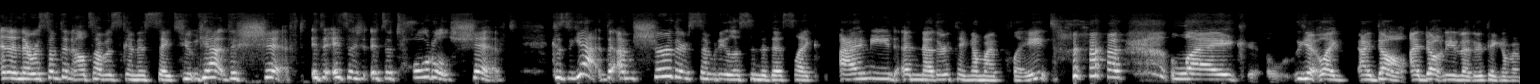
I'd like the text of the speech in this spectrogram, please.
and then there was something else I was going to say too. Yeah, the shift. It's it's a it's a total shift because yeah the, i'm sure there's somebody listening to this like i need another thing on my plate like yeah like i don't i don't need another thing on my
